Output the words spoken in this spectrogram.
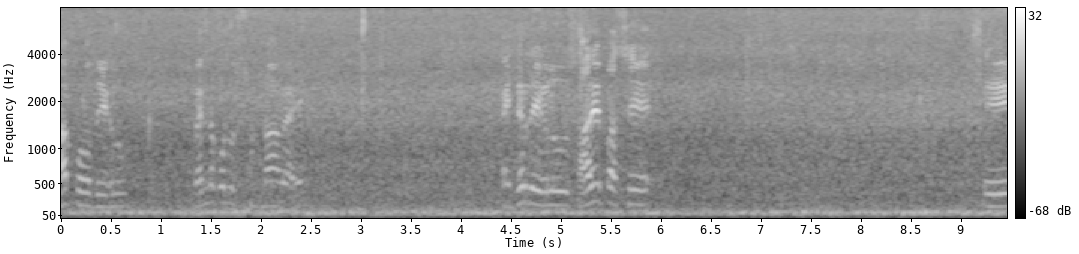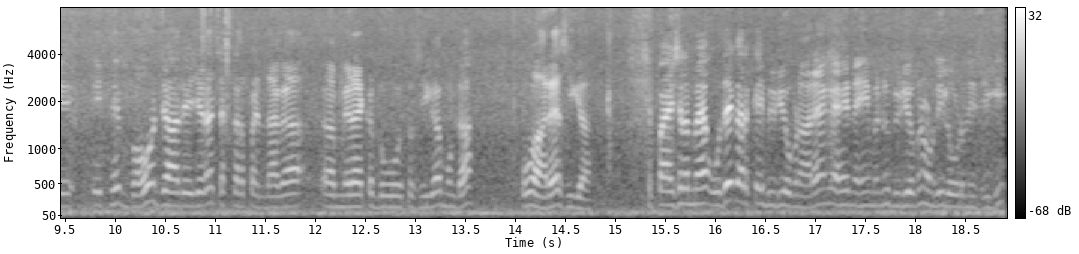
ਆਹ ਪੁਲ ਦੇਖ ਲਓ। ਬਿਲਕੁਲ ਸੁੰਨਾ ਹੈਗਾ ਇਹ। ਇੱਧਰ ਦੇਖ ਲਓ, ਸਾਰੇ ਪਾਸੇ। ਤੇ ਇੱਥੇ ਬਹੁਤ ਜ਼ਿਆਦਾ ਜਿਹੜਾ ਚੱਕਰ ਪੈਂਦਾਗਾ ਮੇਰਾ ਇੱਕ ਦੋਸਤ ਸੀਗਾ, ਮੁੰਡਾ, ਉਹ ਆ ਰਿਹਾ ਸੀਗਾ। ਸਪੈਸ਼ਲ ਮੈਂ ਉਹਦੇ ਕਰਕੇ ਵੀਡੀਓ ਬਣਾ ਰਿਹਾ ਗਾ, ਇਹ ਨਹੀਂ ਮੈਨੂੰ ਵੀਡੀਓ ਬਣਾਉਣ ਦੀ ਲੋੜ ਨਹੀਂ ਸੀਗੀ।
